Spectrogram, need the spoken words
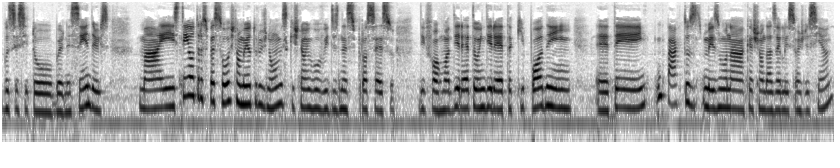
você citou Bernie Sanders, mas tem outras pessoas, também outros nomes que estão envolvidos nesse processo de forma direta ou indireta que podem é, ter impactos mesmo na questão das eleições desse ano?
